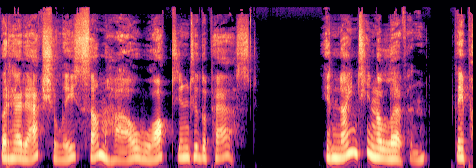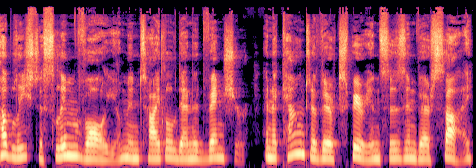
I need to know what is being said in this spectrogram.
but had actually somehow walked into the past? In 1911, they published a slim volume entitled An Adventure, an account of their experiences in Versailles,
